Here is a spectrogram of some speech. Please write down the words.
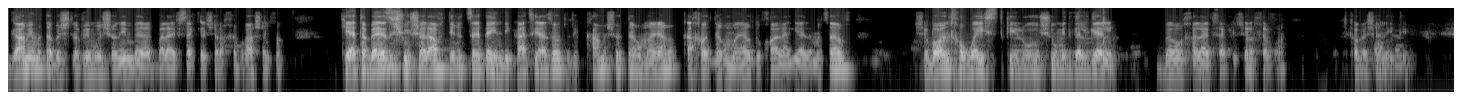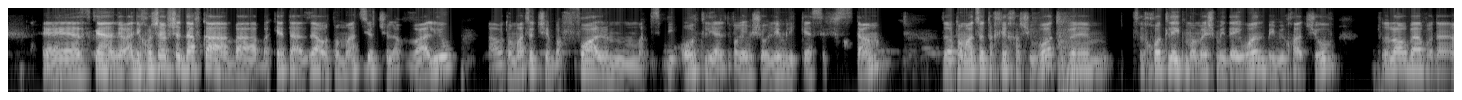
גם אם אתה בשלבים ראשונים בלייף סייקל של החברה שלך. כי אתה באיזשהו שלב תרצה את האינדיקציה הזאת, וכמה שיותר מהר, ככה יותר מהר תוכל להגיע למצב שבו אין לך waste כאילו שהוא מתגלגל באורך הלייף סייקל של החברה. מקווה שאני איתי. אה, אז כן, אני, אני חושב שדווקא בקטע הזה, האוטומציות של ה-value, האוטומציות שבפועל מצביעות לי על דברים שעולים לי כסף סתם, זה האוטומציות הכי חשובות, והן צריכות להתממש מ-day one, במיוחד שוב, זה לא הרבה עבודה,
